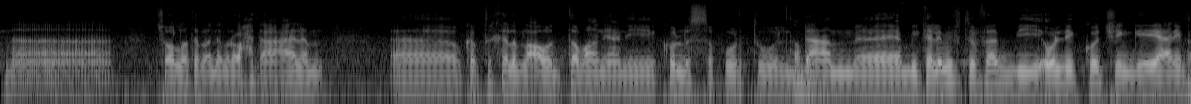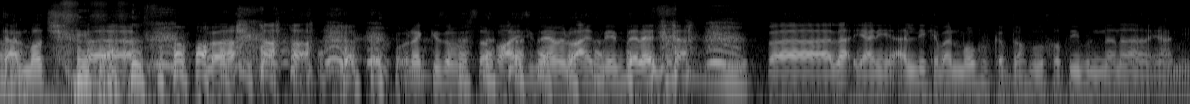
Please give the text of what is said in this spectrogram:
إحنا إن شاء الله تبقى نمرة واحد على العالم. آه وكابتن خالد العوض طبعا يعني كل ال support والدعم آه بيكلمني في التليفونات بيقول لي ال coaching إيه يعني بتاع. الماتش. ف... ف... وركز يا مصطفى عايزين نعمل واحد اثنين ثلاثة فلا يعني قال لي كمان موقف كابتن محمود الخطيب إن أنا يعني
